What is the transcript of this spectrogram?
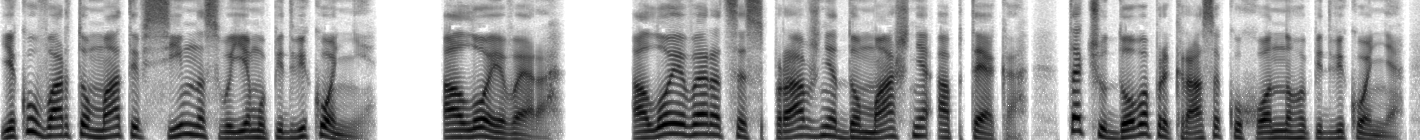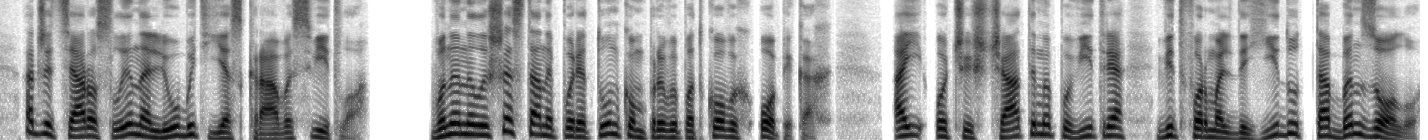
яку варто мати всім на своєму підвіконні алоє вера. Алоє вера це справжня домашня аптека та чудова прикраса кухонного підвіконня, адже ця рослина любить яскраве світло. Вони не лише стане порятунком при випадкових опіках, а й очищатиме повітря від формальдегіду та бензолу,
